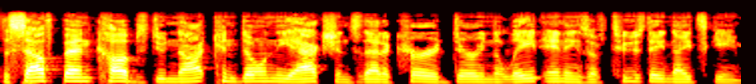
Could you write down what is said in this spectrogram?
The South Bend Cubs do not condone the actions that occurred during the late innings of Tuesday night's game.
